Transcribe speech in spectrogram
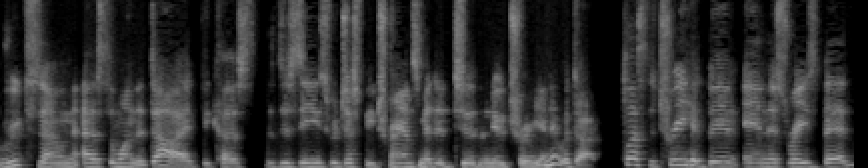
root zone as the one that died because the disease would just be transmitted to the new tree and it would die. Plus, the tree had been in this raised bed,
